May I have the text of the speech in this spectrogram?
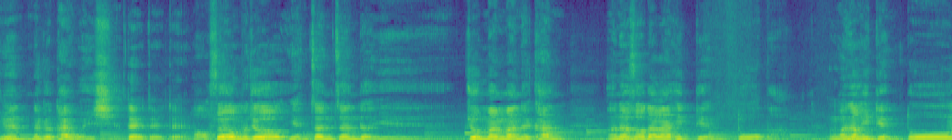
因为那个太危险，对对对，好，所以我们就眼睁睁的也就慢慢的看，啊，那时候大概一点多吧，晚上一点多。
